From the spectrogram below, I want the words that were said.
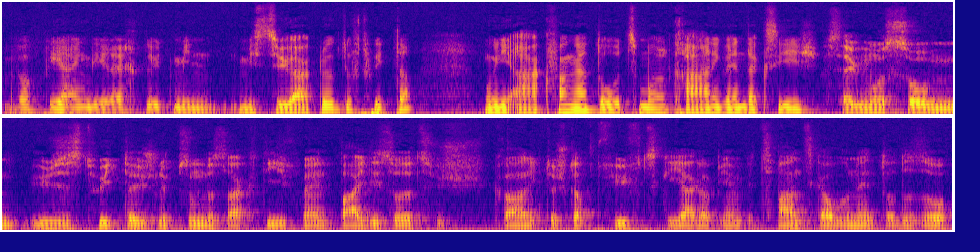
wirklich eigentlich recht Leute mein, mein Zeug angeschaut auf Twitter, wo ich angefangen habe, dort mal, keine Ahnung, wenn das war. Sagen wir es so, unser Twitter ist nicht besonders aktiv. Wir haben beide so zwischen, keine Ahnung, du hast glaube 50, ja glaube ich irgendwie 20 Abonnenten oder so.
